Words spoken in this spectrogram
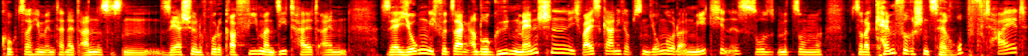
guckt es euch im Internet an, es ist eine sehr schöne Fotografie, man sieht halt einen sehr jungen, ich würde sagen androgynen Menschen, ich weiß gar nicht, ob es ein Junge oder ein Mädchen ist, so mit so, mit so einer kämpferischen Zerrupftheit.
